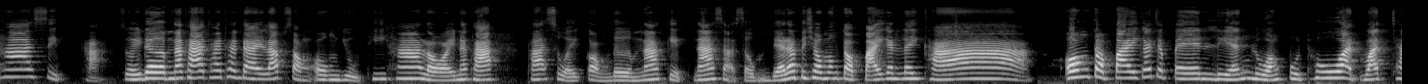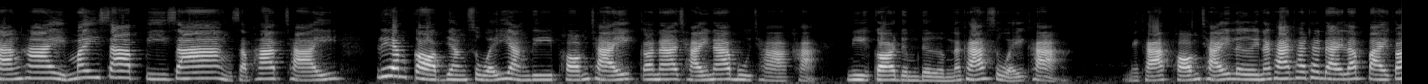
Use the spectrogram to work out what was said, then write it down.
250 ค่ะ สวยเดิมนะคะ ถ้าท่านใดรับ 2 องค์อยู่ที่ 500 นะคะ พระสวยกล่องเดิมน่าเก็บน่าสะสม เดี๋ยวเราไปชมองค์ต่อไปกันเลยค่ะ องค์ต่อไปก็จะเป็นเหรียญหลวงปู่ทวด วัดช้างให้ไม่ทราบปีสร้าง สภาพใช้ เรียมกรอบอย่างสวยอย่างดีพร้อมใช้ก็น่าใช้น่าบูชาค่ะ นี่ก็เดิมๆนะคะ สวยค่ะนะคะพร้อมใช้เลยนะคะ ถ้าท่านใดรับไปก็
